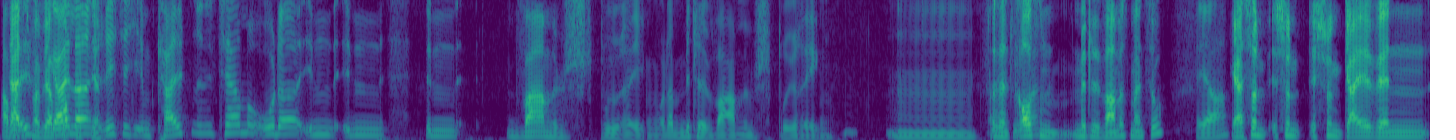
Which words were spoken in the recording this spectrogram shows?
Aber ist mal wieder Bock geiler richtig im Kalten in die Therme oder in, in, in warmem Sprühregen oder mittelwarmem Sprühregen? mm, also wenn es draußen mittelwarm ist, meinst du? Ja? Ja, ist schon, ist schon, ist schon geil, wenn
